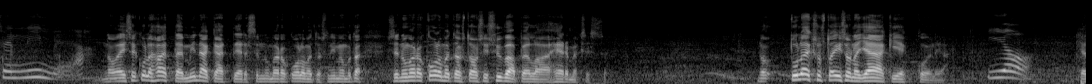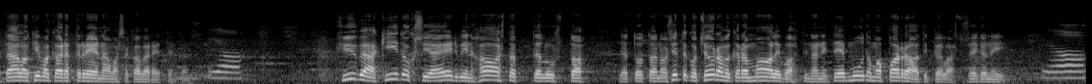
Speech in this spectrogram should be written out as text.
sen nimeä. No ei se kuule haittaa, en minäkään tiedä sen numero 13 nimeä, mutta se numero 13 on siis hyvä pelaaja Hermeksessä. No tuleeko susta isona jääkiekkoilija? Joo. Ja täällä on kiva käydä treenaamassa kavereiden kanssa. Joo. Hyvä, kiitoksia Edvin haastattelusta. Ja tota, no, sitten kun oot seuraavan kerran maalivahtina, niin tee muutama paraatipelastus, eikö niin? Joo.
